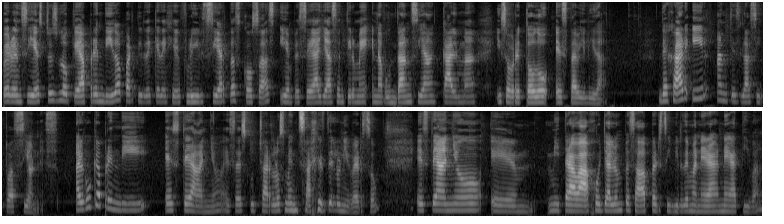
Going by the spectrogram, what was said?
pero en sí esto es lo que he aprendido a partir de que dejé fluir ciertas cosas y empecé a ya sentirme en abundancia, calma y sobre todo estabilidad. Dejar ir ante las situaciones. Algo que aprendí este año es a escuchar los mensajes del universo. Este año em, mi trabajo ya lo empezaba a percibir de manera negativa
